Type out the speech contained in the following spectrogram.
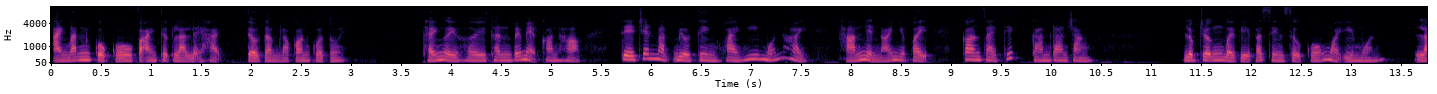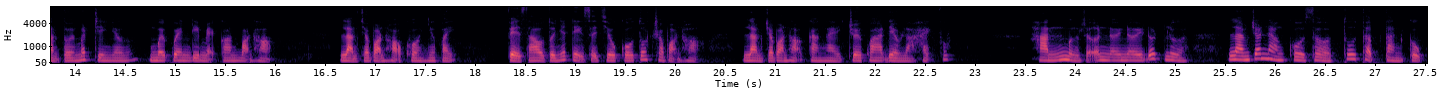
Ánh mắt của cô và anh thực là lệ hại, tiểu tầm là con của tôi. Thấy người hơi thân với mẹ con họ, thì trên mặt biểu tình hoài nghi muốn hỏi, hắn liền nói như vậy, còn giải thích cam đoan rằng Lúc trước bởi vì phát sinh sự cố ngoài ý muốn, làm tôi mất trí nhớ mới quên đi mẹ con bọn họ. Làm cho bọn họ khổ như vậy. Về sau tôi nhất định sẽ chiếu cố tốt cho bọn họ, làm cho bọn họ càng ngày trôi qua đều là hạnh phúc. Hắn mừng rỡ nơi nơi đốt lửa, làm cho nàng cổ sở thu thập tàn cục,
